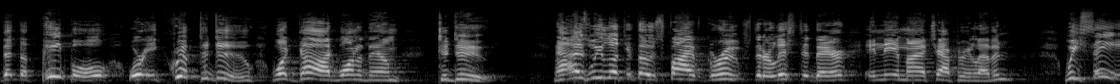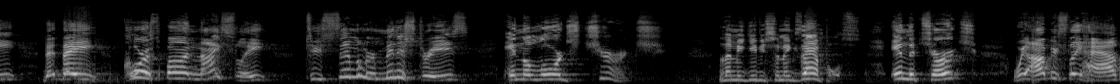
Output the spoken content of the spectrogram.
that the people were equipped to do what God wanted them to do. Now, as we look at those five groups that are listed there in Nehemiah chapter 11, we see that they correspond nicely to similar ministries in the Lord's church. Let me give you some examples. In the church, we obviously have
